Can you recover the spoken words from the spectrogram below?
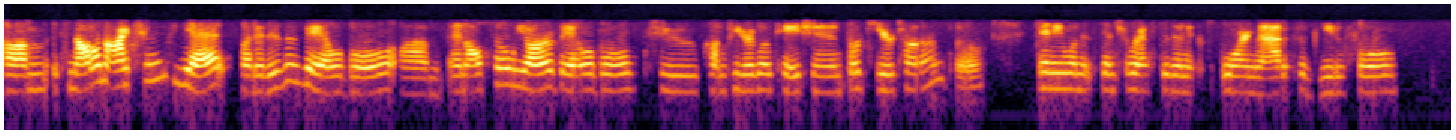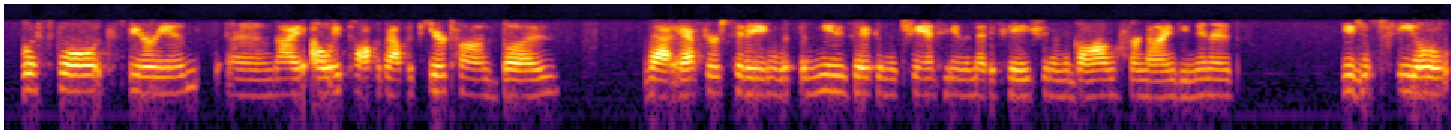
Um, it's not on iTunes yet, but it is available. Um, and also, we are available to come to your location for kirtan. So, anyone that's interested in exploring that, it's a beautiful, blissful experience. And I always talk about the kirtan buzz that after sitting with the music and the chanting and the meditation and the gong for 90 minutes, you just feel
